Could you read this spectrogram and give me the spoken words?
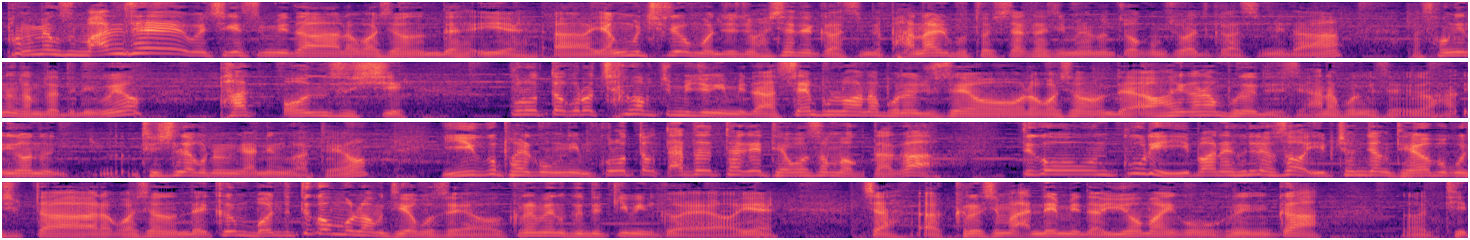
박명수 만세 외치겠습니다. 라고 하셨는데, 예, 아, 약물 치료 먼저 좀 하셔야 될 것 같습니다. 반알부터 시작하시면 조금 좋아질 것 같습니다. 성의는 감사드리고요. 박언수 씨, 꿀호떡으로 창업 준비 중입니다. 샘플로 하나 보내주세요. 라고 하셨는데, 아, 이건 한번 보내드리세요. 하나 보내주세요. 하- 이거는 드시려고 그러는 게 아닌 것 같아요. 2980님, 꾸로떡 따뜻하게 데워서 먹다가 뜨거운 꿀이 입안에 흘려서 입천장 데워보고 싶다라고 하셨는데, 그럼 먼저 뜨거운 물로 한번 데워보세요. 그러면 그 느낌일 거예요. 예. 자, 아, 그러시면 안 됩니다. 위험하고 그러니까, 어, 디,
